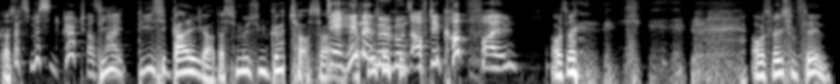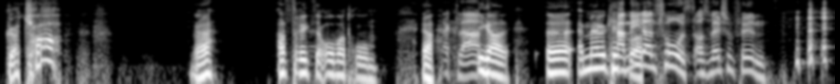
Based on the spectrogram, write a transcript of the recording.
Das Das, müssen Götter die, sein. diese Gallier, das müssen Götter sein. Der Himmel möge uns auf den Kopf fallen. Aus, wel- aus welchem Film? Götter? Ja? Asterix erobert Rom. Ja, Na klar. egal. Äh, American Kamel und Gods. Toast, aus welchem Film?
